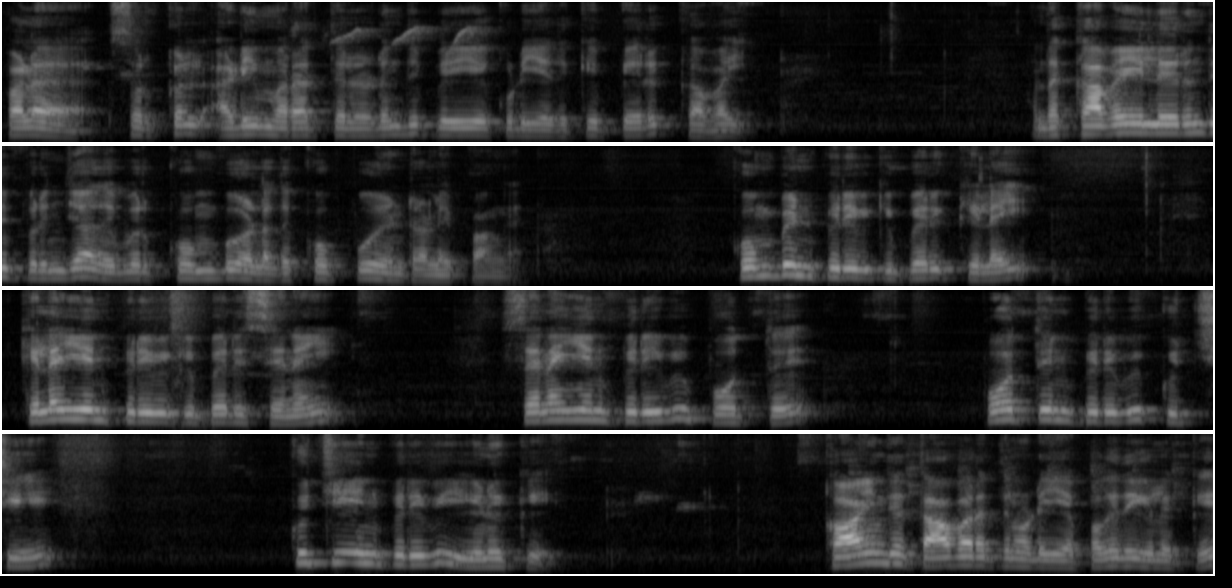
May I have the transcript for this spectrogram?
பல சொற்கள் அடிமரத்திலிருந்து பிரியக்கூடியதுக்கு பேர் கவை. அந்த கவையிலிருந்து பிரிஞ்சு அது பேர் கொம்பு அல்லது கொப்பு என்று அழைப்பாங்க கொம்பின் பிரிவுக்கு பேர் கிளை. கிளையின் பிரிவுக்கு பேர் சினை. சினையின் பிரிவு போத்து. போத்தின் பிரிவு குச்சி. குச்சியின் பிரிவு இணுக்கு. காய்ந்த தாவரத்தினுடைய பகுதிகளுக்கு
